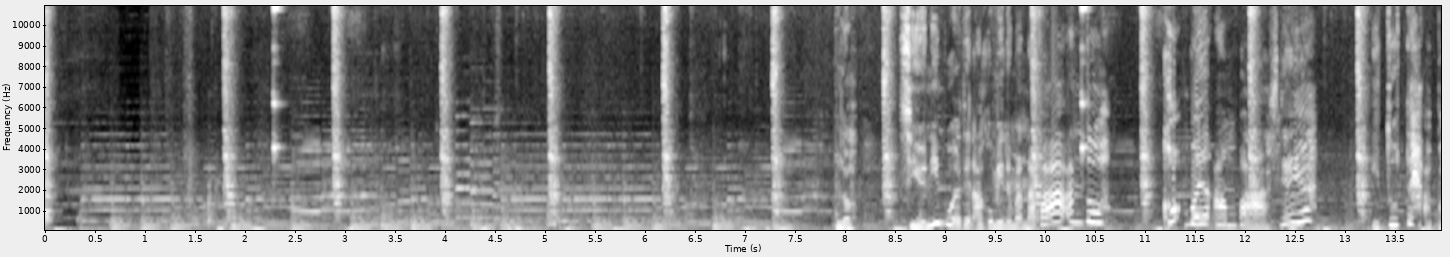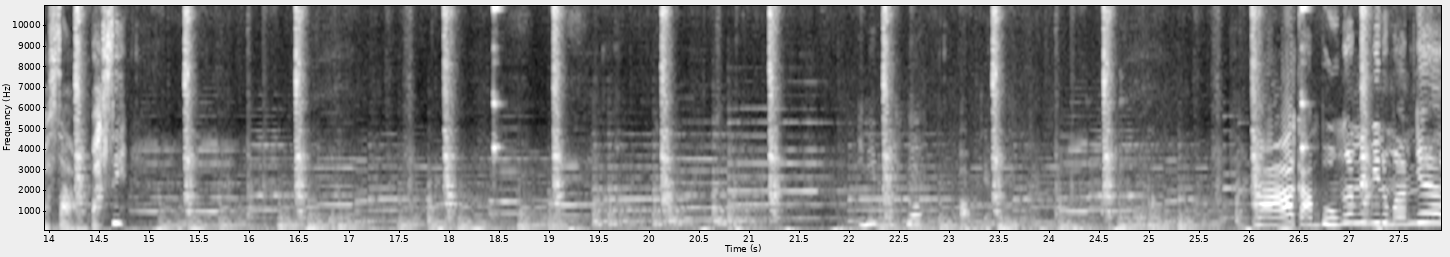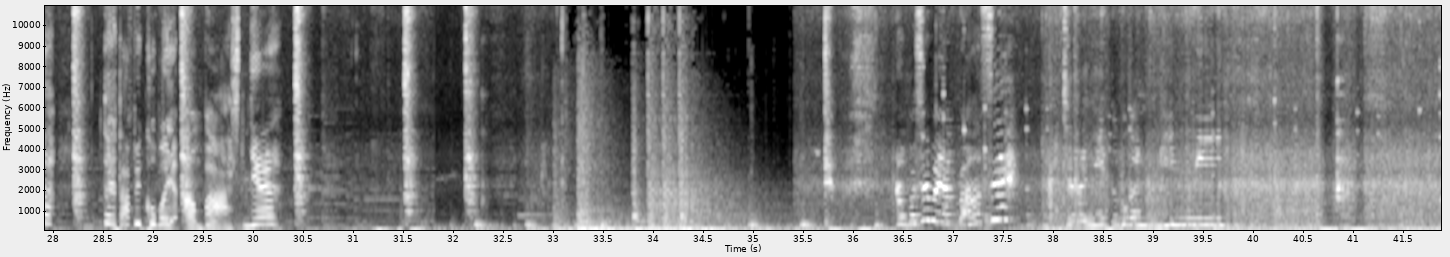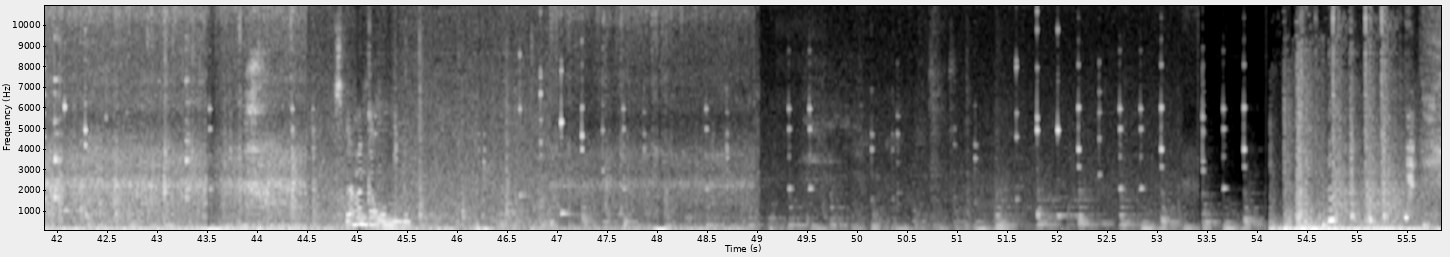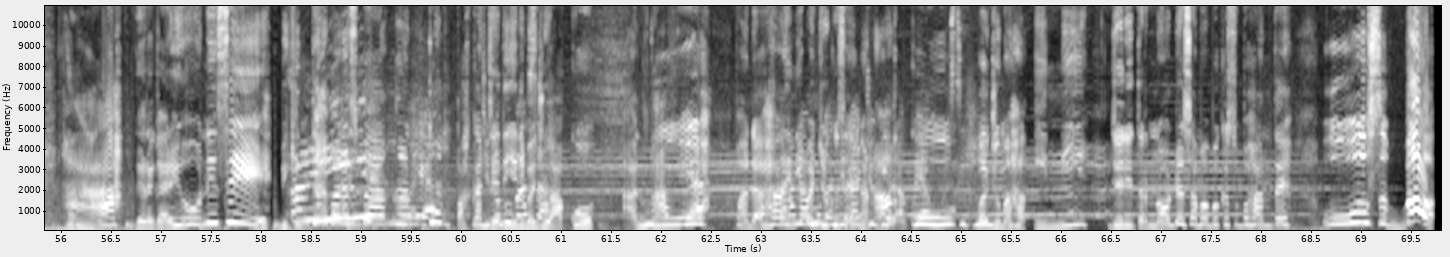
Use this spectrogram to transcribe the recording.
Loh, si Yuni buatin aku minuman apaan tuh? Kok banyak ampasnya ya? Itu teh apa sampah sih? Ini tehnya. Oke. Kampungan nih minumannya. Teh tapi kok banyak ampasnya? Ampasnya banyak banget sih. Caranya itu bukan begini. Sekarang kamu minum. Hah, gara-gara Yuni sih. Bikin teh panas banget. ya. Tumpahkan Baju jadinya kamu di baju aku. Maaf ya. Aduh, padahal ini baju kesayangan baju aku. aku. Baju mahal ini jadi ternoda sama bekas tumpahan teh. Uh, sebel.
